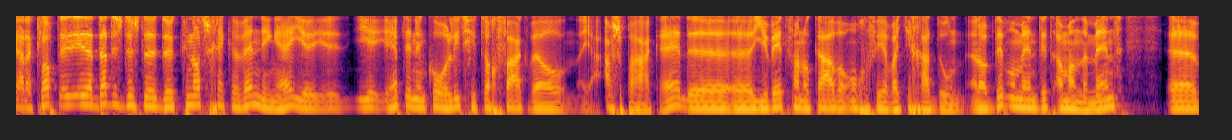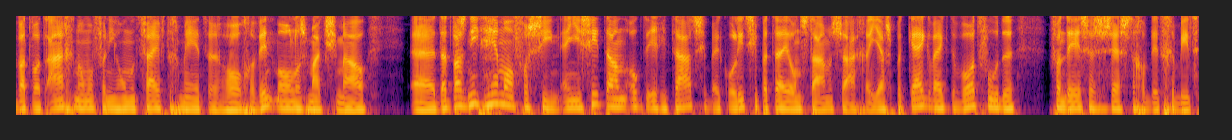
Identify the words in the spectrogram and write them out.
Ja, dat klopt. Eh, dat is dus de, de knotsgekke wending. Hè. Je, je, je hebt in een coalitie toch vaak wel nou ja, afspraken. Hè. De, uh, je weet van elkaar wel ongeveer wat je gaat doen. En op dit moment, dit amendement, uh, wat wordt aangenomen van die 150 meter hoge windmolens maximaal. Dat was niet helemaal voorzien. En je ziet dan ook de irritatie bij coalitiepartijen ontstaan. We zagen Jasper Kijkwijk, de woordvoerder van D66 op dit gebied,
